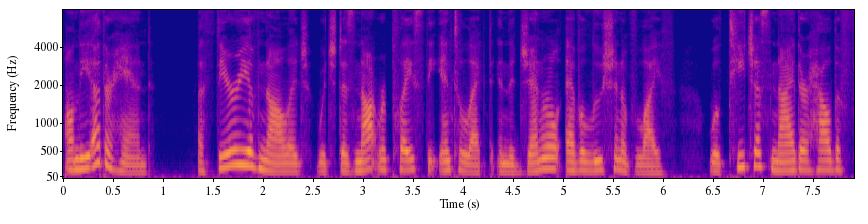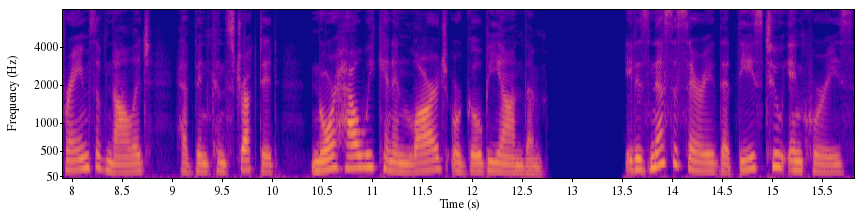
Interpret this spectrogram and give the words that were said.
On the other hand, a theory of knowledge which does not replace the intellect in the general evolution of life will teach us neither how the frames of knowledge have been constructed nor how we can enlarge or go beyond them. It is necessary that these two inquiries,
